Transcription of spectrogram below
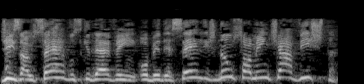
Diz aos servos que devem obedecer-lhes não somente à vista,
